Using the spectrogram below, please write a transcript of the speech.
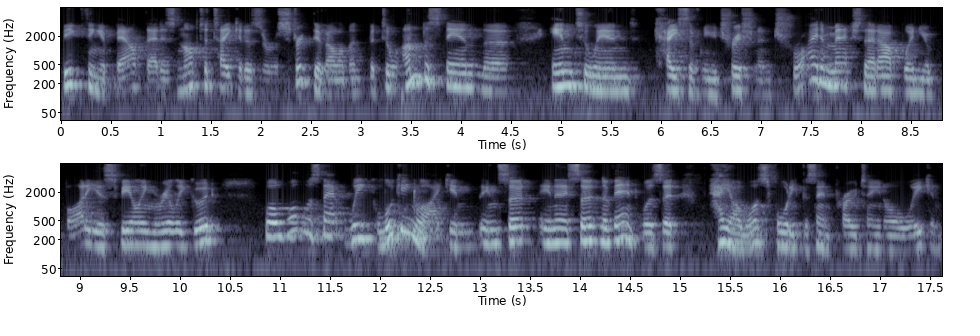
big thing about that is not to take it as a restrictive element, but to understand the end to end case of nutrition and try to match that up when your body is feeling really good. Well, what was that week looking like in in, cert, in a certain event? Was it, hey, I was 40% protein all week, and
